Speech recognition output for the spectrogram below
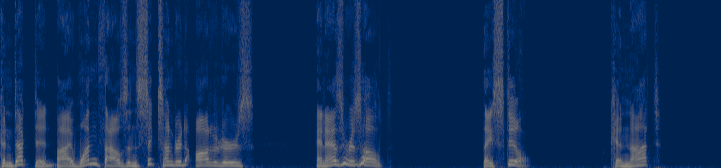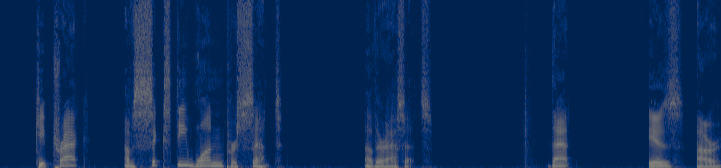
conducted by 1,600 auditors, and as a result, they still cannot keep track of 61% of their assets. That is our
